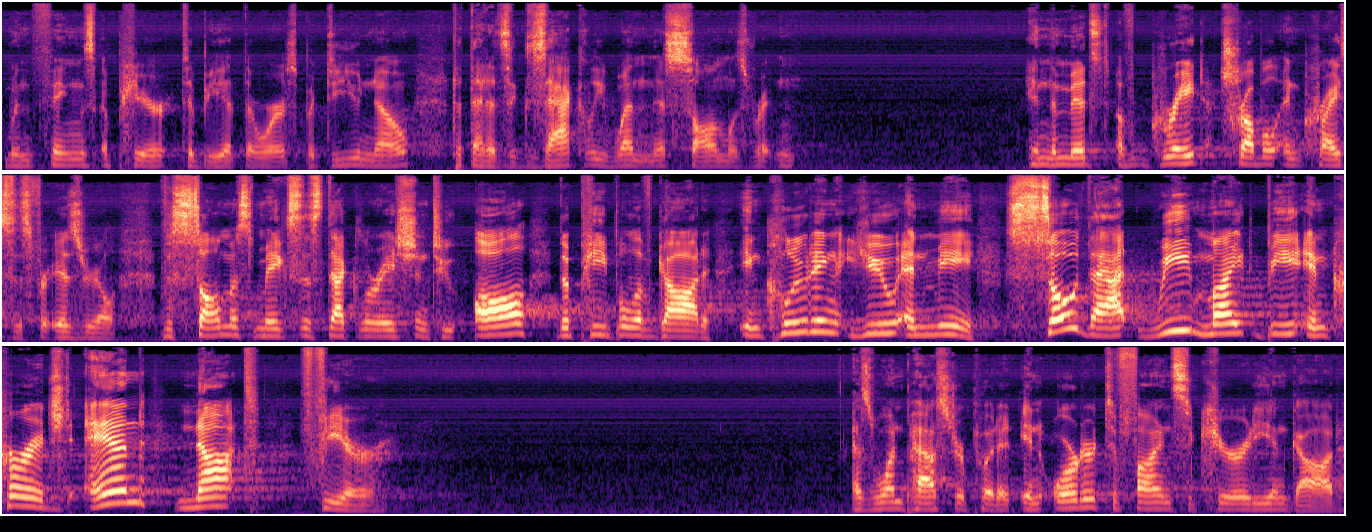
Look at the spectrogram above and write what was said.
When things appear to be at their worst. But do you know that that is exactly when this psalm was written? In the midst of great trouble and crisis for Israel. The psalmist makes this declaration to all the people of God, including you and me, so that we might be encouraged and not fear. As one pastor put it, in order to find security in God,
